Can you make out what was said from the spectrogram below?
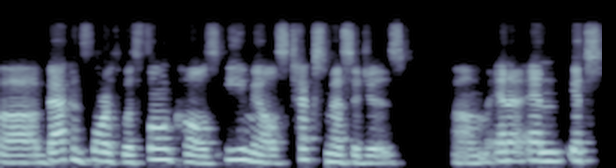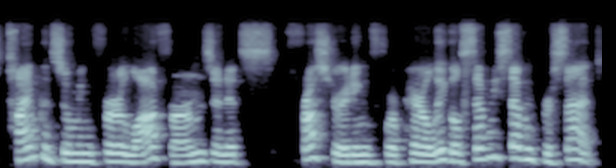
uh, back and forth with phone calls, emails, text messages, um, and and it's time consuming for law firms, and it's frustrating for paralegals. Seventy-seven percent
